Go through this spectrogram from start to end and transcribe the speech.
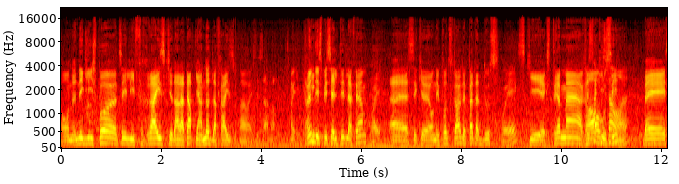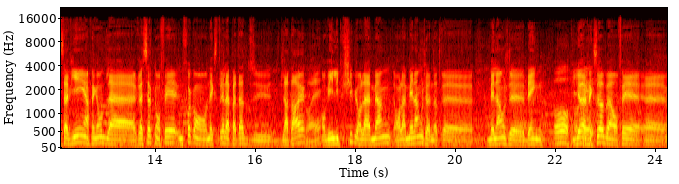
on ne néglige pas les fraises qu'il y a dans la tarte. Il y en a de la fraise. Ah ouais, c'est ça. Une des spécialités de la ferme, Oui. euh, c'est qu'on est producteur de patates douces, Oui. ce qui est extrêmement ça rare qui aussi. sent, hein? Ben, ça vient en fin de compte de la recette qu'on fait une fois qu'on extrait la patate du- de la terre. Ouais. On vient l'éplucher puis on la, on la mélange à notre euh, mélange de beignes. Oh, Puis là, avec ça, ben, on fait euh,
